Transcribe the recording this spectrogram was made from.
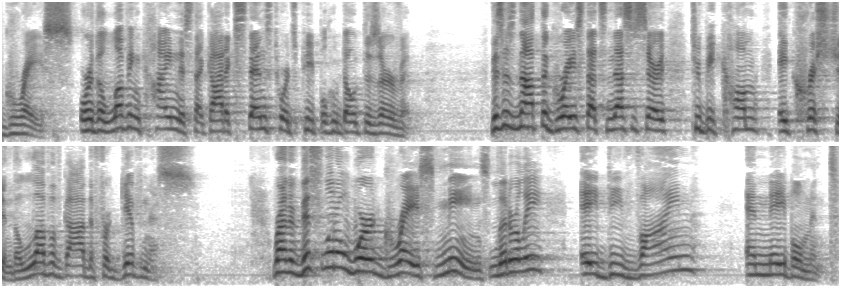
grace or the loving kindness that God extends towards people who don't deserve it. This is not the grace that's necessary to become a Christian, the love of God, the forgiveness. Rather, this little word grace means literally a divine enablement.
